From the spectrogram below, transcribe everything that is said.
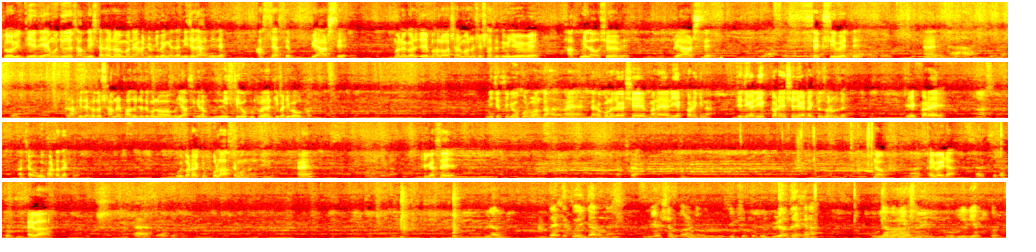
Slowly ধীরে ধীরে। এমন যদি চাপ দিস না, যেন মানে হাড্ডুটি ভেঙে যায়। নিচে যা, নিচে। আস্তে আস্তে, পেয়ারসে। মনে কর যে ভালোবাসার মানুষের সাথে তুমি যেভাবে হাত মিলাও, সেভাবে। পেয়ারসে। সেক্সি ওয়েতে হ্যাঁ। রাফি, দেখো তো, সামনের পা দুটাতে কোনো ইয়ে আছে কিনা? নিচ থেকে উপর পর্যন্ত, টিপা টিপা উঠো। নিচে থেকে উপর পর্যন্ত হ্যাঁ দেখো কোনো জায়গায় সে মানে রিয়েক্ট করে কিনা। যে জায়গায় রিয়েক্ট করে, সে জায়গাটা একটু ধরবে। রিয়েক্ট করে? আচ্ছা। ওই পাটা দেখো। ওই পাটা একটু ফোলা আছে মনে হয়। হ্যাঁ? ঠিক আছে? আচ্ছা। নাও। খাইবা এটা? খাইবা? বিড়াল দেখে তো এই কারণে রিয়াকশন করে না। বিড়াল দেখে না। ওগুলো আবার রিয়াকশন ওগুলি রিয়াক্ট করে।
